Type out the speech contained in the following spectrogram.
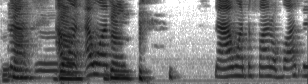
du- Nah, dun. I want I want the dun. no, I want the final boss but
